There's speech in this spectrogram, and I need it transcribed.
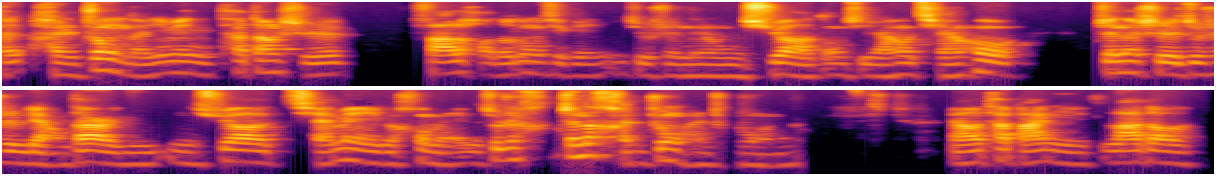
很很重的，因为他当时发了好多东西给你，就是那种你需要的东西，然后前后真的是就是两袋儿，你你需要前面一个，后面一个，就是真的很重很重的那个，然后他把你拉到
